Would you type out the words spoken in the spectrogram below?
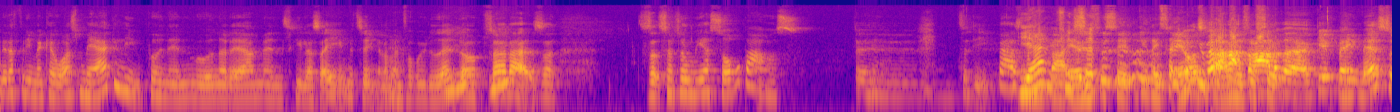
netop fordi man kan jo også mærke liv på en anden måde, når det er, at man skiller sig af med ting, eller ja. man får ryddet alt op, så er der altså, så, så er du mere sårbar også. Øh, så det er ikke bare sådan, ja, bare er sig selv. Det er, så det er også bare med sig selv. Det er gemt bag en masse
